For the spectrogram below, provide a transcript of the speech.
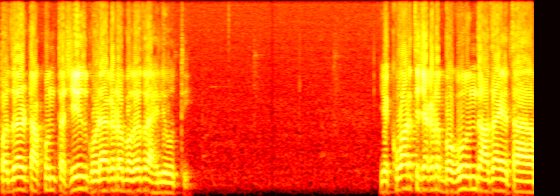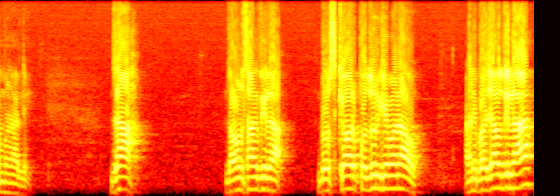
पदर टाकून तशीच घोड्याकडे बघत राहिली होती. एकवार तिच्याकडे बघून दादा येता म्हणाले जा जाऊन सांग तिला डोसक्यावर पदूर घे म्हणाव. आणि बजाव तिला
